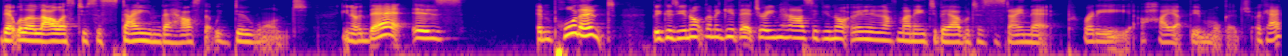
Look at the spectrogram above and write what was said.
that will allow us to sustain the house that we do want. You know, that is important because you're not going to get that dream house if you're not earning enough money to be able to sustain that pretty high up there mortgage. Okay.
